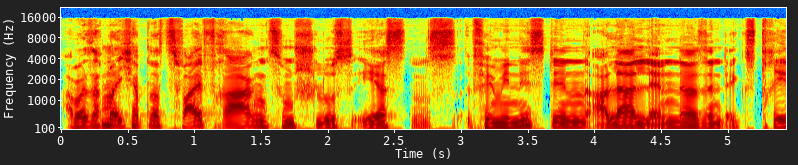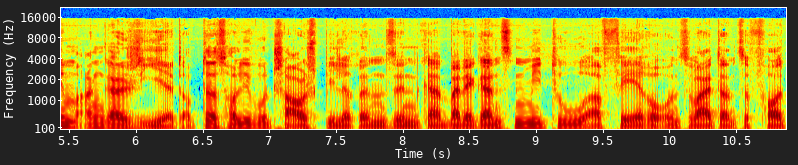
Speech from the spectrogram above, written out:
Aber sag mal, ich habe noch zwei Fragen zum Schluss. Erstens, Feministinnen aller Länder sind extrem engagiert, ob das Hollywood-Schauspielerinnen sind, bei der ganzen MeToo-Affäre und so weiter und so fort.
